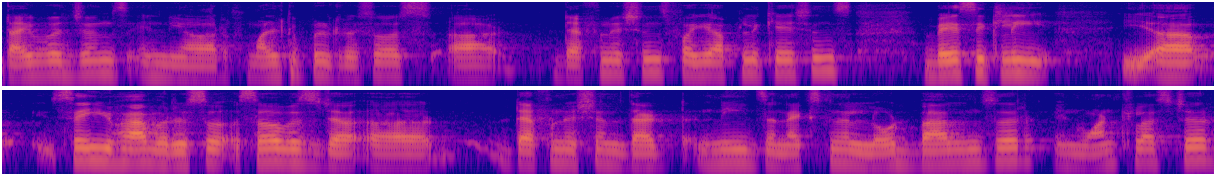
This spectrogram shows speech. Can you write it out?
divergence in your multiple resource uh, definitions for your applications. Basically, uh, say you have a service de uh, definition that needs an external load balancer in one cluster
